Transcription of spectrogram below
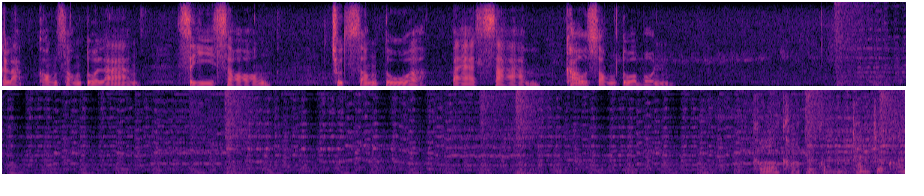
กลับของ2ตัวล่าง4 2ชุด2ตัว8 3เข้า2ตัวบนขอขอบพระคุณท่านเจ้าของ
